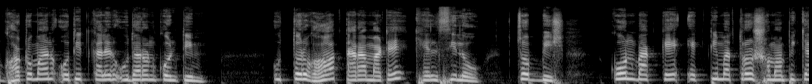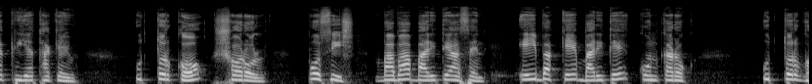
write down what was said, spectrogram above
ঘটমান অতীতকালের উদাহরণ কোনটি? উত্তর ঘ তারা মাঠে খেলছিল। চব্বিশ, কোন বাক্যে একটিমাত্র সমাপিকা ক্রিয়া থাকে? উত্তর ক, সরল। পঁচিশ, বাবা বাড়িতে আসেন এই বাক্যে বাড়িতে কোন কারক? উত্তর ঘ,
